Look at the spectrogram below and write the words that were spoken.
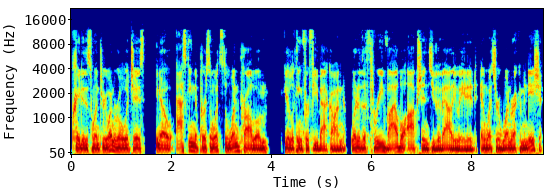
created this one three one rule, which is, you know, asking the person, what's the one problem you're looking for feedback on? What are the three viable options you've evaluated? And what's your one recommendation?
